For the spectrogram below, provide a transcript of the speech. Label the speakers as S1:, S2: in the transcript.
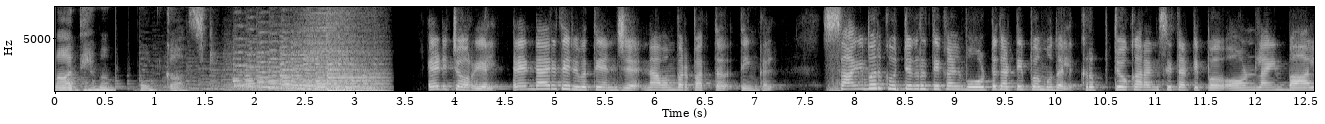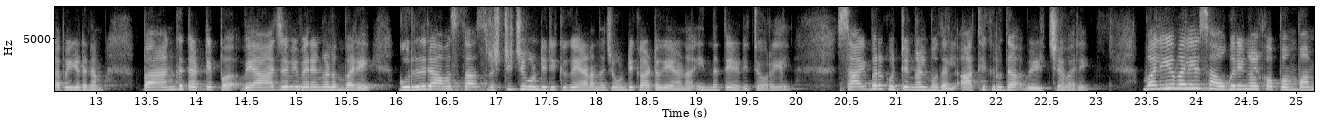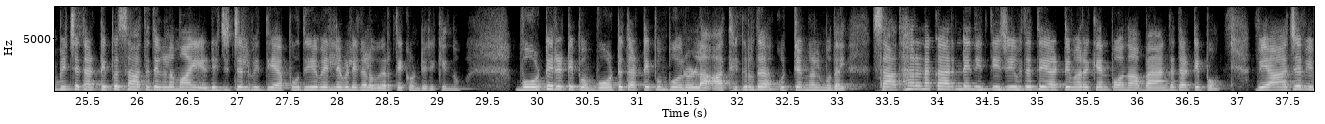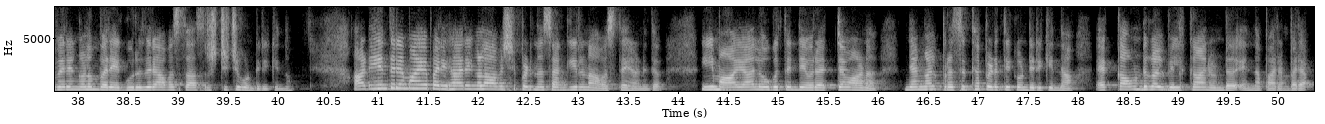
S1: മാധ്യമം podcast.
S2: Editorial രണ്ടായിരത്തി ഇരുപത്തിയഞ്ച് നവംബർ പത്ത് തിങ്കൾ. സൈബർ കുറ്റകൃത്യങ്ങൾ വോട്ട് തട്ടിപ്പ് മുതൽ ക്രിപ്റ്റോ കറൻസി തട്ടിപ്പ് ഓൺലൈൻ ബാലപീഡനം ബാങ്ക് തട്ടിപ്പ് വ്യാജ വിവരങ്ങളും വരെ ഗുരുതരാവസ്ഥ സൃഷ്ടിച്ചുകൊണ്ടിരിക്കുകയാണെന്ന് ചൂണ്ടിക്കാട്ടുകയാണ് ഇന്നത്തെ എഡിറ്റോറിയൽ. സൈബർ കുറ്റങ്ങൾ മുതൽ അധികൃത വീഴ്ച വരെ. വലിയ വലിയ സൗകര്യങ്ങൾക്കൊപ്പം വമ്പിച്ച തട്ടിപ്പ് സാധ്യതകളുമായി ഡിജിറ്റൽ വിദ്യ പുതിയ വെല്ലുവിളികൾ ഉയർത്തിക്കൊണ്ടിരിക്കുന്നു. വോട്ടിരട്ടിപ്പും വോട്ട് തട്ടിപ്പും പോലുള്ള അധികൃത കുറ്റങ്ങൾ മുതൽ സാധാരണക്കാരന്റെ നിത്യജീവിതത്തെ അട്ടിമറിക്കാൻ പോന്ന ബാങ്ക് തട്ടിപ്പും വ്യാജ വിവരങ്ങളും വരെ ഗുരുതരാവസ്ഥ സൃഷ്ടിച്ചുകൊണ്ടിരിക്കുന്നു. അടിയന്തരമായ പരിഹാരങ്ങൾ ആവശ്യപ്പെടുന്ന സങ്കീർണാവസ്ഥയാണിത്. ഈ മായാലോകത്തിന്റെ ഒരറ്റമാണ് ഞങ്ങൾ പ്രസിദ്ധപ്പെടുത്തിക്കൊണ്ടിരിക്കുന്ന അക്കൗണ്ടുകൾ വിൽക്കാനുണ്ട് എന്ന പരമ്പര.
